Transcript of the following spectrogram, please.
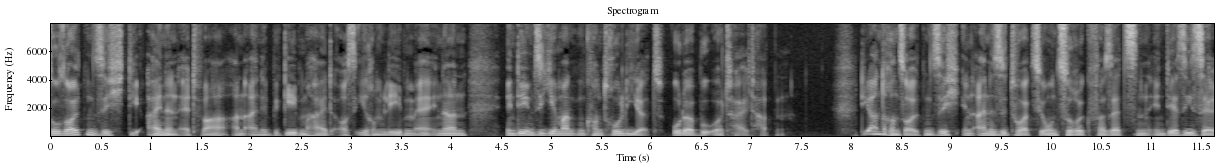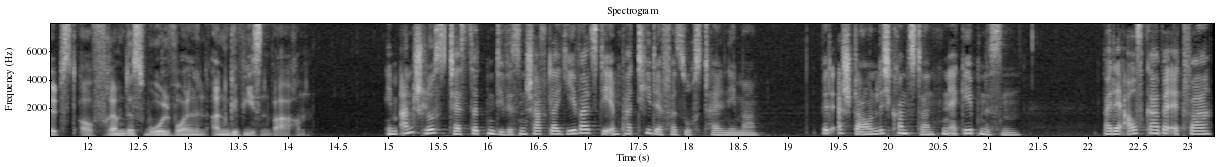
So sollten sich die einen etwa an eine Begebenheit aus ihrem Leben erinnern, indem sie jemanden kontrolliert oder beurteilt hatten. Die anderen sollten sich in eine Situation zurückversetzen, in der sie selbst auf fremdes Wohlwollen angewiesen waren. Im Anschluss testeten die Wissenschaftler jeweils die Empathie der Versuchsteilnehmer. Mit erstaunlich konstanten Ergebnissen. Bei der Aufgabe etwa,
